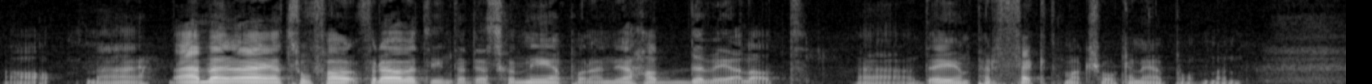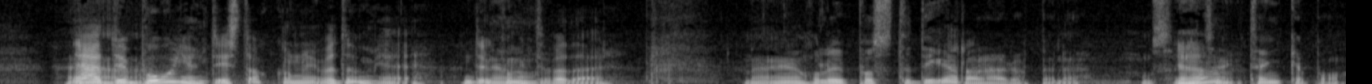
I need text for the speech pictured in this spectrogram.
Ja, nej. nej, men jag tror för, för övrigt inte att jag ska ner på den. Jag hade velat. Eh, det är ju en perfekt match att åka ner på. Men, Ja, eh, du bor ju inte i Stockholm, vad dum jag är. Du kommer Ja. inte vara där. Nej, jag håller ju på att studera här uppe nu. Måste Ja. jag tän- tänka på.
